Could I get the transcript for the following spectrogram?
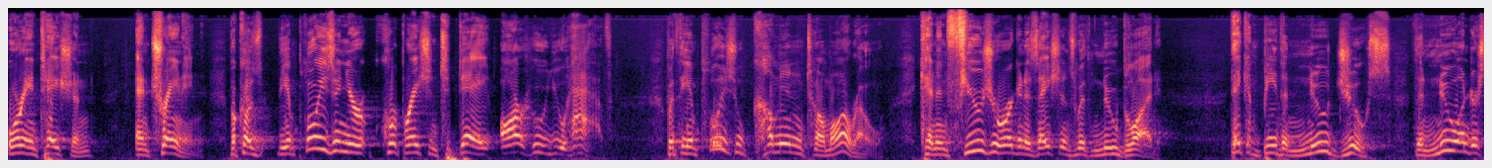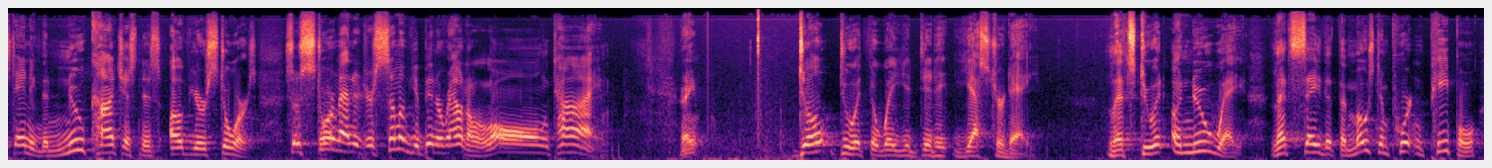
orientation, and training. Because the employees in your corporation today are who you have. But the employees who come in tomorrow can infuse your organizations with new blood. They can be the new juice, the new understanding, the new consciousness of your stores. So, store managers, some of you have been around a long time, right? Don't do it the way you did it yesterday. Let's do it a new way. Let's say that the most important people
